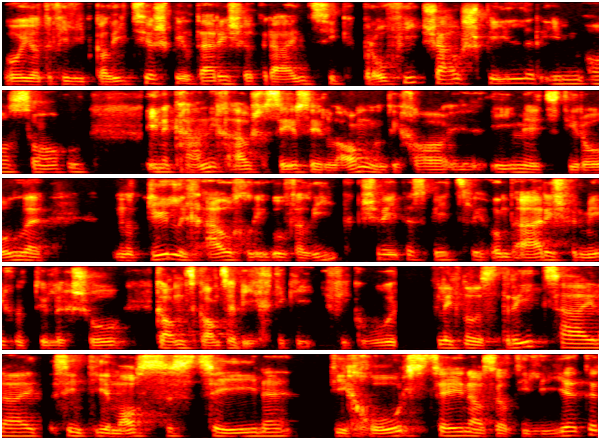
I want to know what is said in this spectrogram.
wo ja der Philipp Galizia spielt. Er ist ja der einzige Profi-Schauspieler im Ensemble. Ihn kenne ich auch schon sehr, sehr lang und ich habe ihm jetzt die Rolle natürlich auch ein bisschen auf ein Leib geschrieben, ein bisschen. Und er ist für mich natürlich schon ganz, ganz eine wichtige Figur. Vielleicht noch ein drittes Highlight sind die Massenszenen, die Chorszenen, also die Lieder.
